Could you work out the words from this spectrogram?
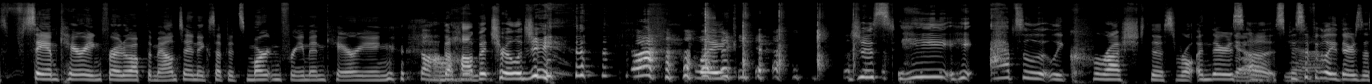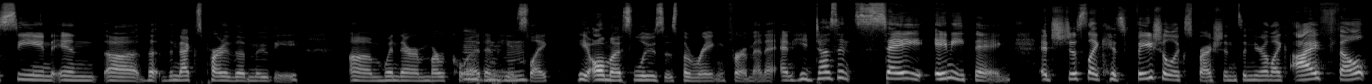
Sam carrying Frodo up the mountain, except it's Martin Freeman carrying the Hobbit trilogy. Like, Yeah. Just he he absolutely crushed this role. And there's Yeah, uh yeah. specifically there's a scene in uh the the next part of the movie, um when they're in Mirkwood and Mhm. he's like he almost loses the ring for a minute and he doesn't say anything it's just like his facial expressions and you're like i felt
